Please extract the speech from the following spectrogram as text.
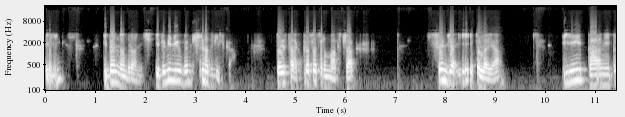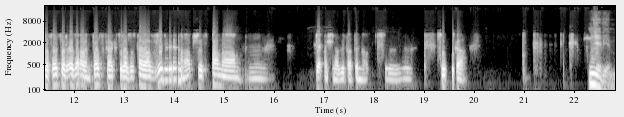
byli i będą bronić. I wymieniłbym trzy nazwiska. To jest tak, profesor Matczak, sędzia I. Tuleja i pani profesor Ewa Łętowska, która została wybrana przez pana, mm, jak on się nazywa ten od y, Słupska? Nie wiem.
